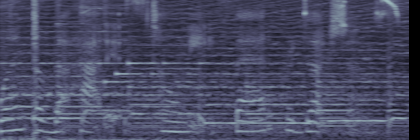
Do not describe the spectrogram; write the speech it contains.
One of the hottest Tony Fad Productions.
